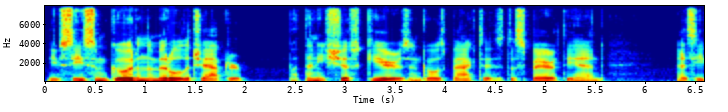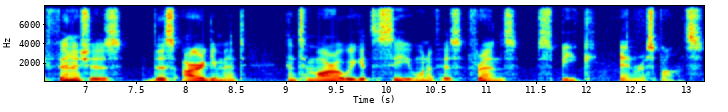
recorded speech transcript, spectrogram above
You see some good in the middle of the chapter, but then he shifts gears and goes back to his despair at the end as he finishes this argument, and tomorrow we get to see one of his friends speak in response.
